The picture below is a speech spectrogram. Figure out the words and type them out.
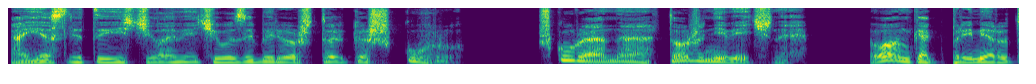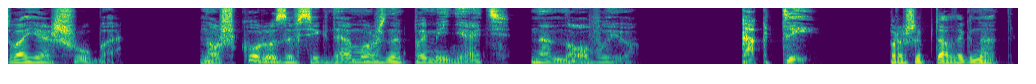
А если ты из человечего заберешь только шкуру? Шкура, она тоже не вечная. Вон, как, к примеру, твоя шуба. Но шкуру завсегда можно поменять на новую. «Как ты?» — прошептал Игнат.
